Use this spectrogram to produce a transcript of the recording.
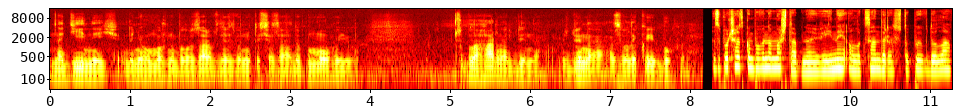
надійний. До нього можна було завжди звернутися за допомогою. Це була гарна людина, людина з великої букви. З початком повномасштабної війни Олександр вступив до лав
